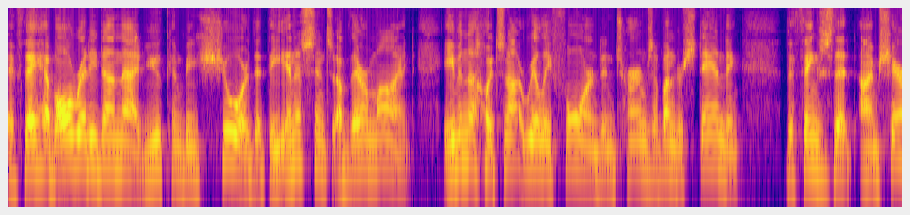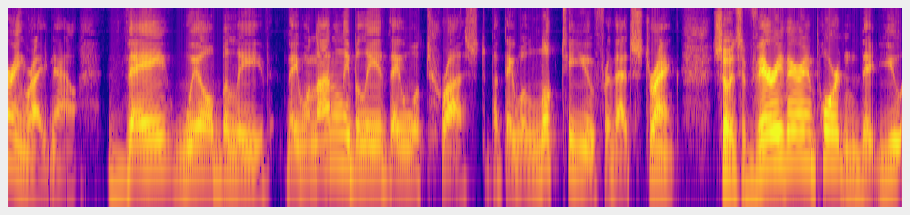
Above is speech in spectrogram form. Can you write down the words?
If they have already done that, you can be sure that the innocence of their mind, even though it's not really formed in terms of understanding the things that I'm sharing right now, they will believe. They will not only believe, they will trust, but they will look to you for that strength. So it's very, very important that you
